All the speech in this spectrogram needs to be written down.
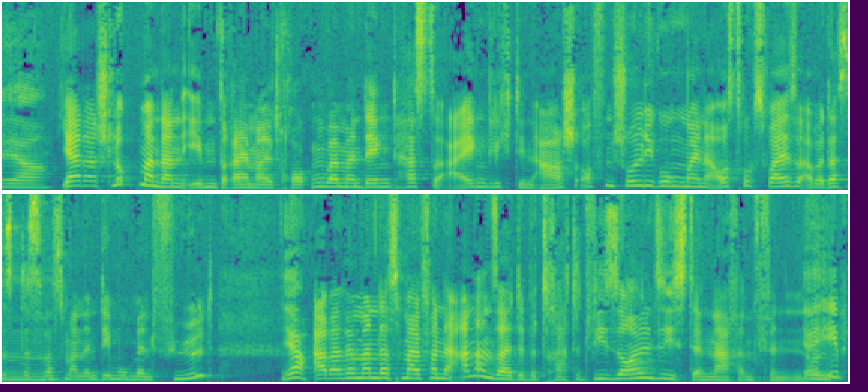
ja. Ja, da schluckt man dann eben dreimal trocken, weil man denkt, hast du eigentlich den Arsch offen? Entschuldigung, meine Ausdrucksweise, aber das ist das, was man in dem Moment fühlt. Mhm. Ja. Aber wenn man das mal von der anderen Seite betrachtet, wie sollen sie es denn nachempfinden? Ja, Und eben.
